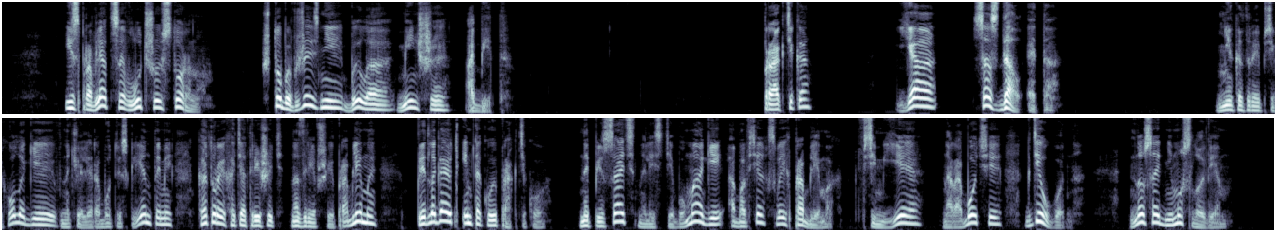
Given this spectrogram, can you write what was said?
Исправляться в лучшую сторону, чтобы в жизни было меньше обид. Практика. Я создал это. Некоторые психологи в начале работы с клиентами, которые хотят решить назревшие проблемы, предлагают им такую практику написать на листе бумаги обо всех своих проблемах в семье, на работе, где угодно. Но с одним условием.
